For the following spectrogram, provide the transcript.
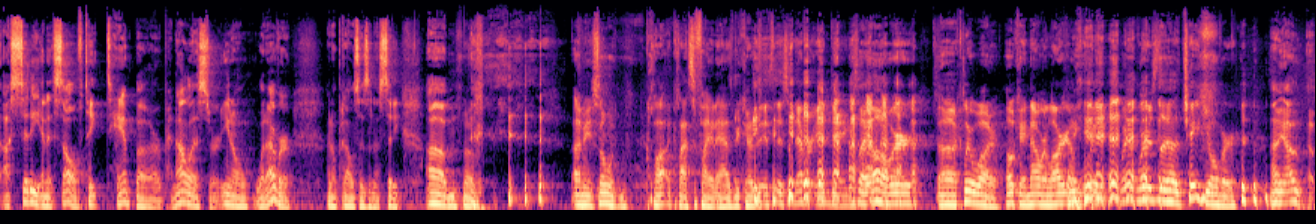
A city in itself. Take Tampa or Pinellas or you know whatever. I know Pinellas isn't a city. Um, so I mean, someone cl- classify it as because it's, it's never ending. It's like, oh, we're uh, Clearwater. Okay, now we're Largo. Wait, where, where's the changeover? I mean, I,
